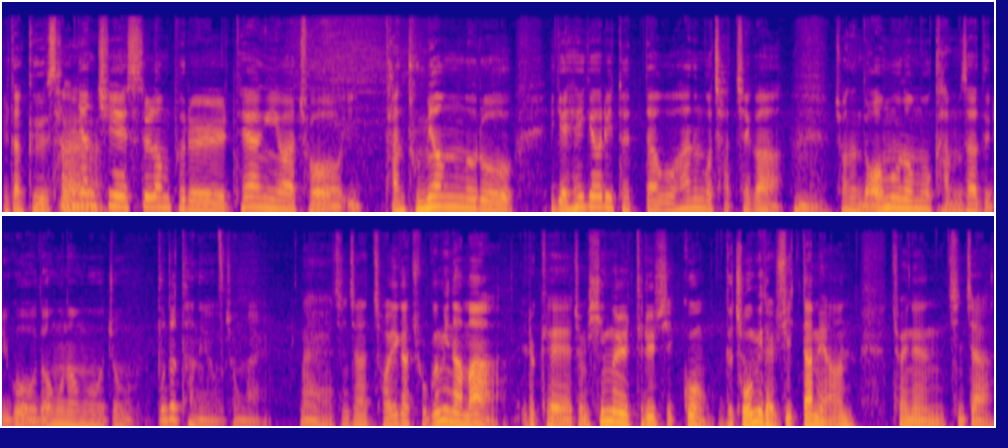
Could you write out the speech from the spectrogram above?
일단 그 3년치의 슬럼프를 태양이와 저 단 두 명으로 이게 해결이 됐다고 하는 것 자체가 음. 저는 너무 너무 감사드리고 너무 너무 좀 뿌듯하네요 정말. 네, 진짜 저희가 조금이나마 이렇게 좀 힘을 드릴 수 있고 그쵸. 도움이 될 수 있다면 저희는 진짜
